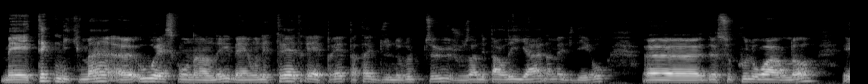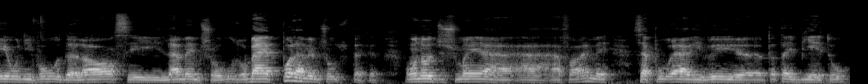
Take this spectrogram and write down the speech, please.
Mais techniquement, où est-ce qu'on en est? Ben, on est très très près peut-être d'une rupture. Je vous en ai parlé hier dans ma vidéo de ce couloir-là. Et au niveau de l'or, c'est la même chose. Ben, pas la même chose tout à fait. On a du chemin à, faire, mais ça pourrait arriver peut-être bientôt.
